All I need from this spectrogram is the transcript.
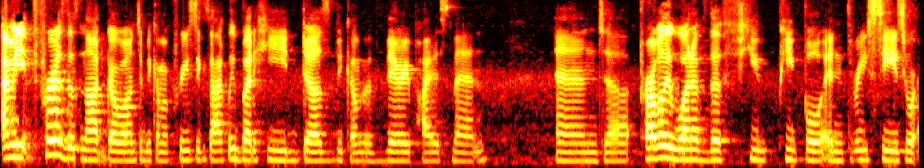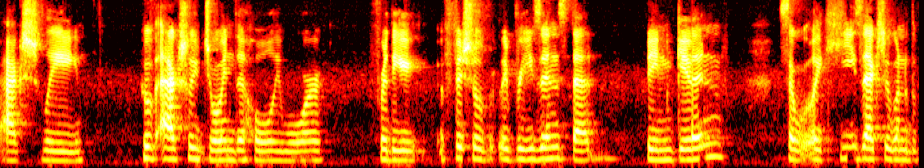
I mean, Perez does not go on to become a priest exactly, but he does become a very pious man, and uh, probably one of the few people in Three Seas who are actually who've actually joined the Holy War for the official reasons that been given. So, like, he's actually one of the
